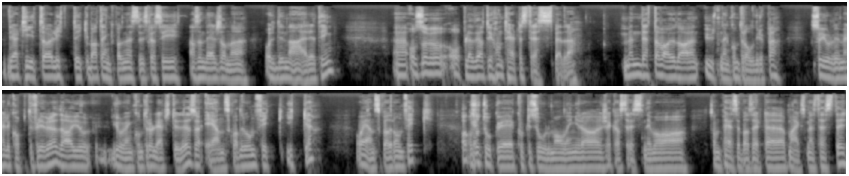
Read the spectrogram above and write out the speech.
De har tid til å lytte, ikke bare tenke på det neste de skal si. Altså En del sånne ordinære ting. Uh, og så opplevde de at de håndterte stress bedre. Men dette var jo da uten en kontrollgruppe. Så gjorde vi med helikopterflyvere. Da gjorde vi en kontrollert studie, så én skvadron fikk ikke, og én skvadron fikk. Okay. Og så tok vi kortisolmålinger og sjekka stressnivå, og sånn PC-baserte oppmerksomhetstester.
